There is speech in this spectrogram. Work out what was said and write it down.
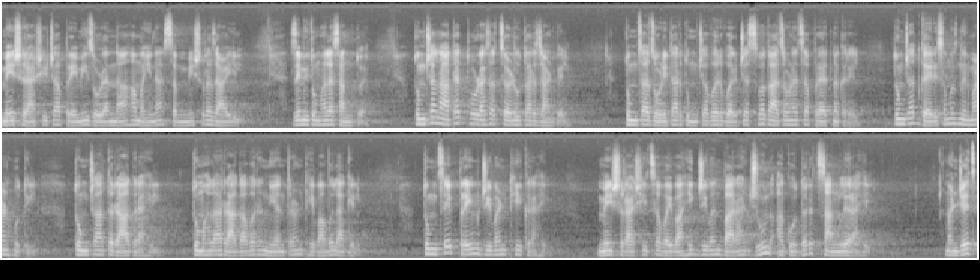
मेष राशीच्या प्रेमी जोड्यांना हा महिना संमिश्र जाळील. जे मी तुम्हाला सांगतो आहे तुमच्या नात्यात थोडासा चढउतार जाणवेल. तुमचा जोडीदार तुमच्यावर वर्चस्व गाजवण्याचा प्रयत्न करेल. तुमच्यात गैरसमज निर्माण होतील. तुमच्यात राग राहील. तुम्हाला रागावर नियंत्रण ठेवावं लागेल. तुमचे प्रेम जीवन ठीक राहील. मेष राशीचं वैवाहिक जीवन बारा जून अगोदर चांगलं राहील. म्हणजेच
